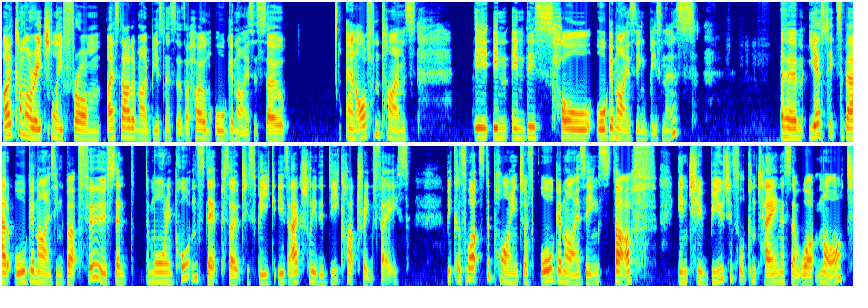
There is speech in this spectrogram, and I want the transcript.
I come originally from, I started my business as a home organizer. So, and oftentimes in, in this whole organizing business, um, yes, it's about organizing, but first, and the more important step, so to speak, is actually the decluttering phase. Because what's the point of organizing stuff into beautiful containers and whatnot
